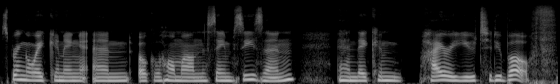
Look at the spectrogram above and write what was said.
Spring Awakening and Oklahoma on the same season, and they can hire you to do both.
